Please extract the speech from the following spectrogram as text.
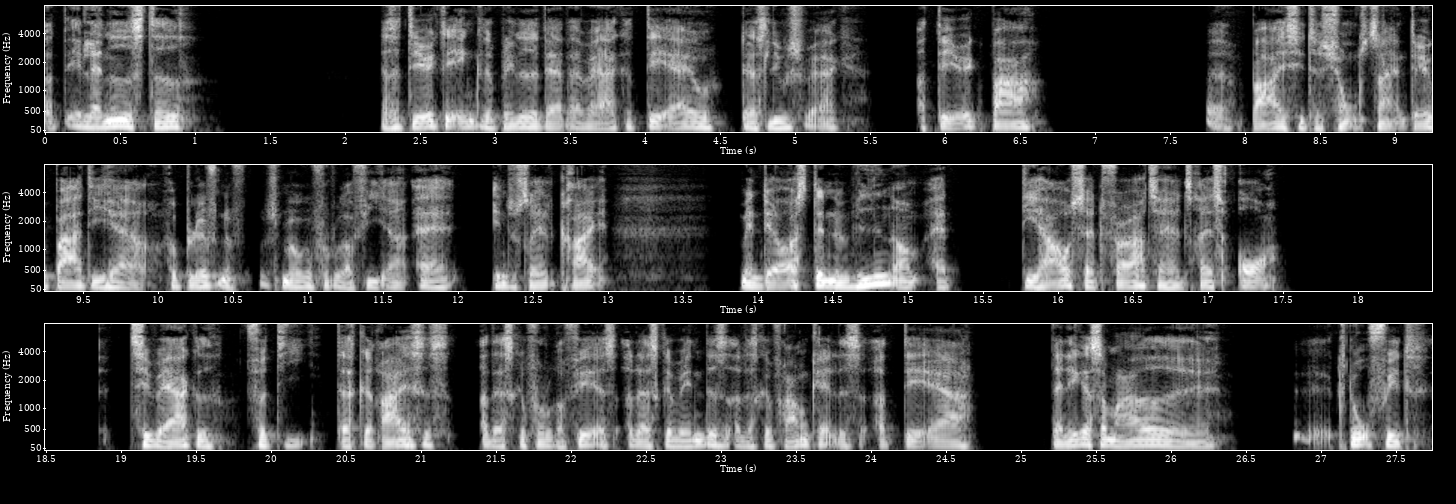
og et eller andet sted, altså det er jo ikke det enkelte billede der, der er værket, det er jo deres livsværk. Og det er jo ikke bare, øh, bare i citationstegn, det er jo ikke bare de her forbløffende smukke fotografier af industrielt grej, men det er også den viden om, at de har afsat 40-50 år til værket, fordi der skal rejses, og der skal fotograferes, og der skal ventes, og der skal fremkaldes, og det er, der ligger så meget øh, øh knofedt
